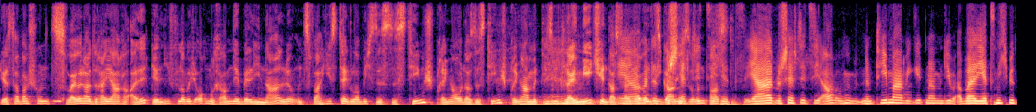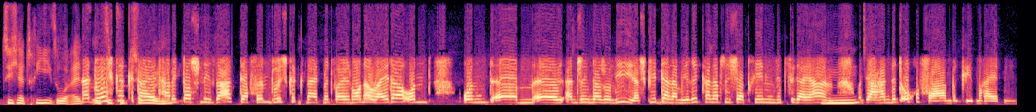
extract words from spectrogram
der ist aber schon zwei oder drei Jahre alt. Der lief, glaube ich, auch im Rahmen der Berlinale. Und zwar hieß der, glaube ich, das Systemsprenger oder Systemsprenger mit diesem kleinen Mädchen, das halt da aber irgendwie gar nicht so hinpasst. jetzt, ja, beschäftigt sich auch irgendwie mit einem Thema, wie geht man mit dem, aber jetzt nicht mit Psychiatrie, so als Na, durchgeknallt, Institution. habe ich doch schon gesagt. Der Film durchgeknallt mit Winona Ryder und, und ähm, äh, Angelina Jolie. Der spielt ja in Amerika in der Psychiatrie in den 70er Jahren. Mhm. Und der handelt auch auf wahren Begebenheiten.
